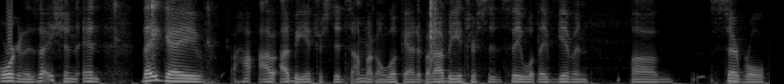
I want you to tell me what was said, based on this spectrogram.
organization, and they gave. I, I'd be interested. I'm not going to look at it, but I'd be interested to see what they've given um, several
